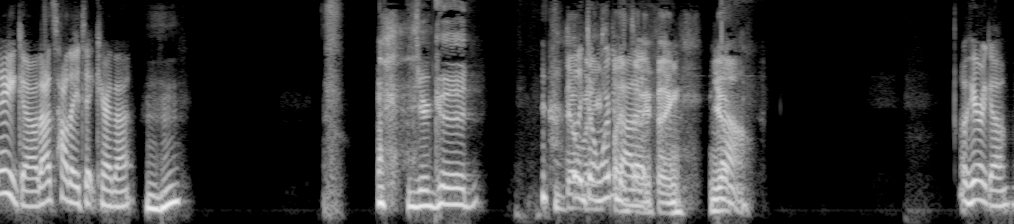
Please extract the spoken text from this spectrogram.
there you go. That's how they take care of that. Mm-hmm. You're good. Nobody don't worry explains about it. anything. Yep. No. Oh, here we go.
